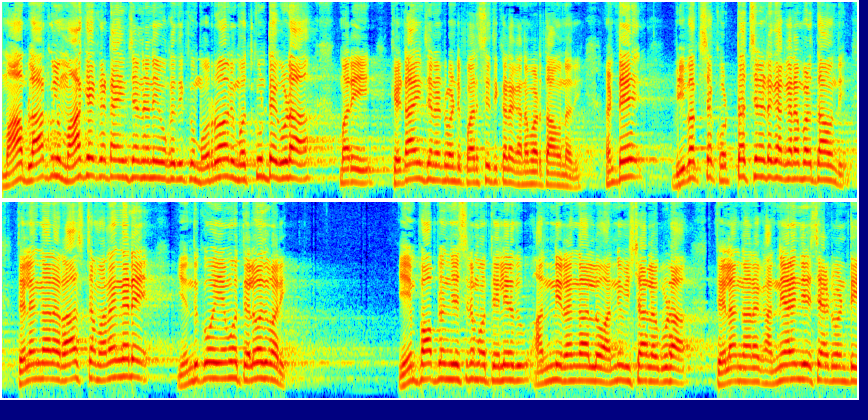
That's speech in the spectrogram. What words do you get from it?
మా బ్లాకులు మాకే కేటాయించండి అని ఒక దిక్కు మొర్రో అని మొత్తుకుంటే కూడా మరి కేటాయించినటువంటి పరిస్థితి ఇక్కడ కనబడతా ఉన్నది. అంటే వివక్ష కొట్టొచ్చినట్టుగా కనబడతా ఉంది. తెలంగాణ రాష్ట్రం అనగానే ఎందుకో ఏమో తెలియదు మరి. ఏం పాపం చేసినామో తెలియదు. అన్ని రంగాల్లో అన్ని విషయాల్లో కూడా తెలంగాణకు అన్యాయం చేసేటువంటి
